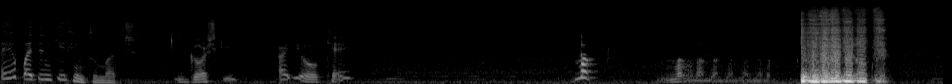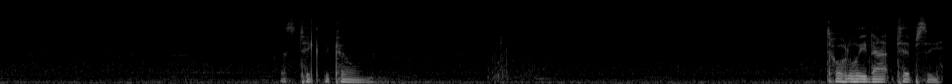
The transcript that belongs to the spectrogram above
I hope I didn't give him too much. Igorski, are you okay? Let's take the cone. Totally not tipsy.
